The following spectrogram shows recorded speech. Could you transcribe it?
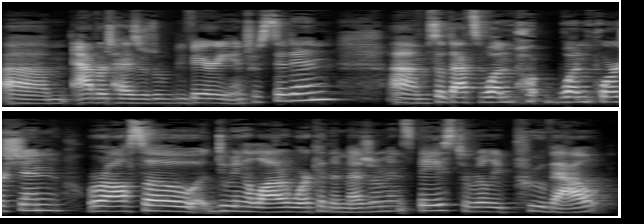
um, advertisers would be very interested in. Um, so that's one one portion. We're also doing a lot of work in the measurement space to really prove out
